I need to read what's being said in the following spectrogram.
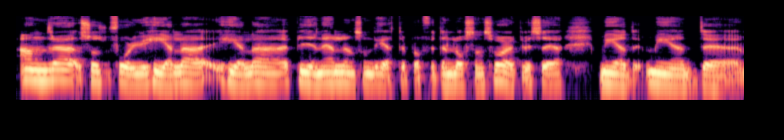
Andra så får du ju hela, hela PNL som det heter, profit and loss-ansvaret, det vill säga med, med eh,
